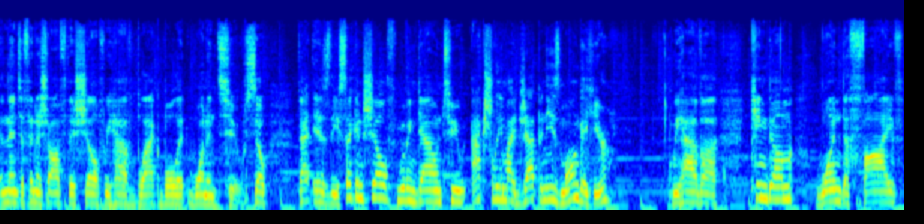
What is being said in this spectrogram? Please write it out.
And then to finish off this shelf, we have Black Bullet 1 and 2. So that is the second shelf. Moving down to actually my Japanese manga here. We have uh, Kingdom 1 to 5.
